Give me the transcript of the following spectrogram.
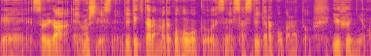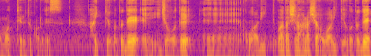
え、それが、え、もしですね、出てきたらまたご報告をですね、させていただこうかなというふうに思っているところです。はい、ということで、え、以上で、え、終わり、私の話は終わりということで、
